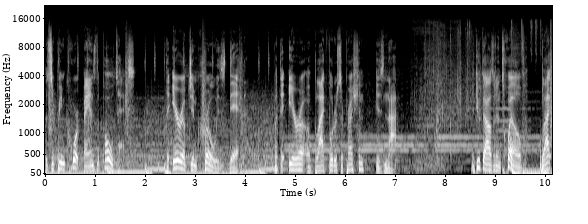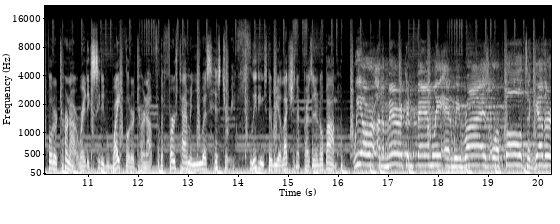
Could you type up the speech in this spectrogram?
the Supreme Court bans the poll tax. The era of Jim Crow is dead, but the era of black voter suppression is not. In 2012, black voter turnout rate exceeded white voter turnout for the first time in U.S. history, leading to the re-election of President Obama. We are an American family and we rise or fall together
